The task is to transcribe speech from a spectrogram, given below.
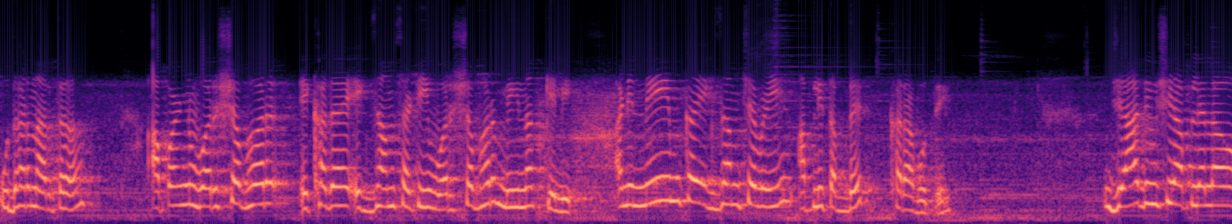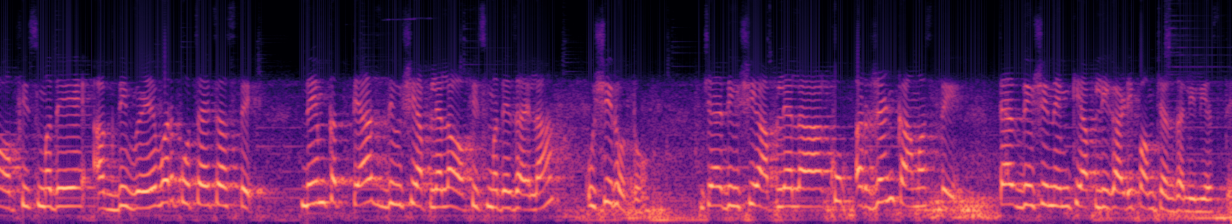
उदाहरणार्थ आपण वर्षभर एखाद्या एक्झामसाठी वर्षभर मेहनत केली आणि नेमकं एक्झामच्या वेळी आपली तब्येत खराब होते. ज्या दिवशी आपल्याला ऑफिसमध्ये अगदी वेळेवर पोचायचं असते नेमकं त्याच दिवशी आपल्याला ऑफिसमध्ये जायला उशीर होतो. ज्या दिवशी आपल्याला खूप अर्जंट काम असते त्याच दिवशी नेमकी आपली गाडी पंक्चर झालेली असते.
